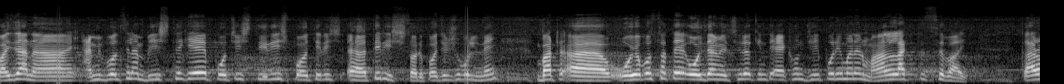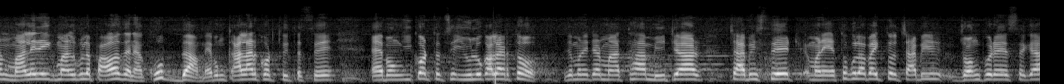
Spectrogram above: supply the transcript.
ভাইজান আমি বলছিলাম বিশ থেকে পঁচিশ, তিরিশ, পঁয়ত্রিশ তিরিশ সরি পঁয়ত্রিশও বলি নাই। বাট ওই অবস্থাতে ওই দামে ছিল, কিন্তু এখন যে পরিমাণের মাল লাগতেছে ভাই, কারণ মালের এই মালগুলো পাওয়া যায় না, খুব দাম এবং কালার করতে হইতেছে এবং ই করতেছে ইউলো কালার তো। যেমন এটার মাথা মিটার চাবি সেট মানে এতগুলো বাইক তো চাবি জং পরে এসে গা।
